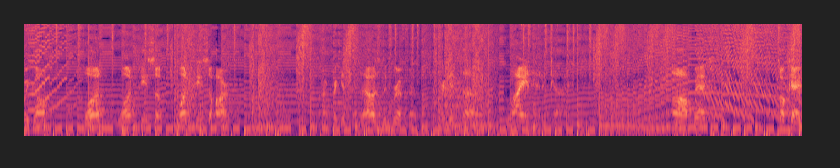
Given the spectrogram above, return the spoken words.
we go. one one piece of one piece of heart. I forget that. That was the Griffin. I forget the lion-headed guy. Oh, bitch. It's okay.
